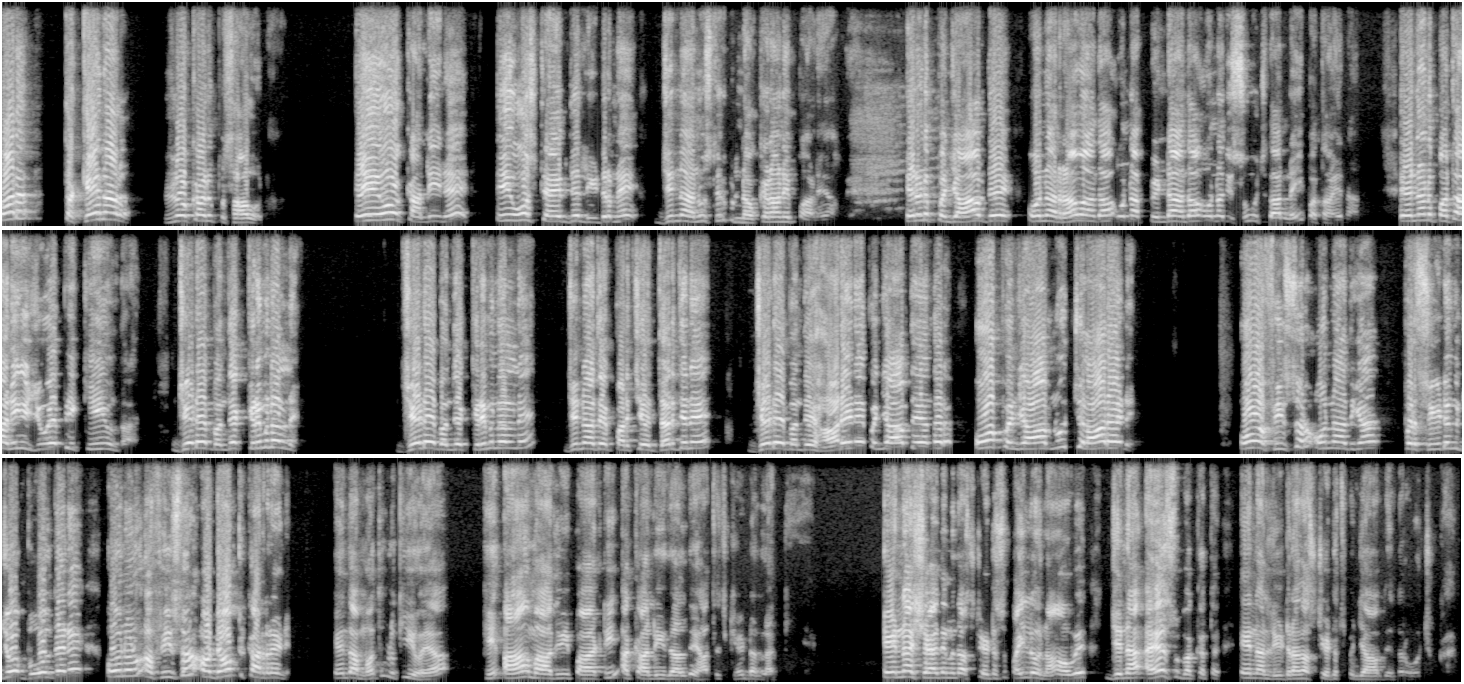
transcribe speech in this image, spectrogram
ਪਰ ਧੱਕੇ ਨਾਲ ਲੋਕਾਂ ਨੂੰ ਫਸਾਓ। ਇਹ ਉਹ ਅਕਾਲੀ ਨੇ, ਇਹ ਉਸ ਟਾਈਪ ਦੇ ਲੀਡਰ ਨੇ ਜਿਨ੍ਹਾਂ ਨੂੰ ਸਿਰਫ ਨੌਕਰਾਂ ਨੇ ਪਾਲਿਆ। ਹੋਇਆ ਇਹਨਾਂ ਨੂੰ ਪੰਜਾਬ ਦੇ, ਉਹਨਾਂ ਰਾਵਾਂ ਦਾ, ਉਹਨਾਂ ਪਿੰਡਾਂ ਦਾ, ਉਹਨਾਂ ਦੀ ਸੋਚ ਦਾ ਨਹੀਂ ਪਤਾ ਇਹਨਾਂ ਨੂੰ। ਇਹਨਾਂ ਨੂੰ ਪਤਾ ਨਹੀਂ ਕਿ ਯੂਏਪੀ ਕੀ ਹੁੰਦਾ ਜਿਹੜੇ ਬੰਦੇ ਕ੍ਰਿਮੀਨਲ ਨੇ, ਜਿਹੜੇ ਬੰਦੇ ਕ੍ਰਿਮੀਨਲ ਨੇ, ਜਿਨ੍ਹਾਂ ਦੇ ਪਰਚੇ ਦਰਜ ਨੇ, ਜਿਹੜੇ ਬੰਦੇ ਹਾਰੇ ਨੇ ਪੰਜਾਬ ਦੇ ਅੰਦਰ, ਉਹ ਪੰਜਾਬ ਨੂੰ ਚਲਾ ਰਹੇ ਨੇ। ਉਹ ਅਫੀਸਰ ਉਹਨਾਂ ਦੀਆਂ ਪ੍ਰੋਸੀਡਿੰਗ ਜੋ ਬੋਲਦੇ ਨੇ, ਉਹਨਾਂ ਨੂੰ ਅਫੀਸਰ ਅਡਾਪਟ ਕਰ ਰਹੇ ਨੇ। ਇਹਦਾ ਮਤਲਬ ਕੀ ਹੋਇਆ ਕਿ ਆਮ ਆਦਮੀ ਪਾਰਟੀ ਅਕਾਲੀ ਦਲ ਦੇ ਹੱਥ 'ਚ ਖੇਡਣ ਲੱਗ ਗਈ ਹੈ। ਇਹਨਾਂ ਸ਼ਾਇਦ ਇਹਨਾਂ ਦਾ ਸਟੇਟਸ ਪਹਿਲੋਂ ਨਾ ਹੋਵੇ, ਜਿੰਨਾ ਇਸ ਵਕਤ ਇਹਨਾਂ ਲੀਡਰਾਂ ਦਾ ਸਟੇਟਸ ਪੰਜਾਬ ਦੇ ਅੰਦਰ ਹੋ ਚੁੱਕਾ ਹੈ।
